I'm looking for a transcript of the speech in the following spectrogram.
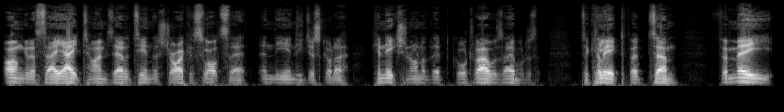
I'm going to say eight times out of ten, the striker slots that. In the end, he just got a connection on it that Courtois was able to to collect. But um, for me,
